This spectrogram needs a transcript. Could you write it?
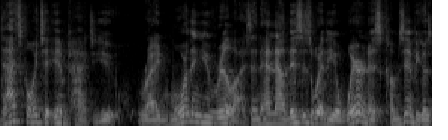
That's going to impact you right? More than you realize. And, and now this is where the awareness comes in because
